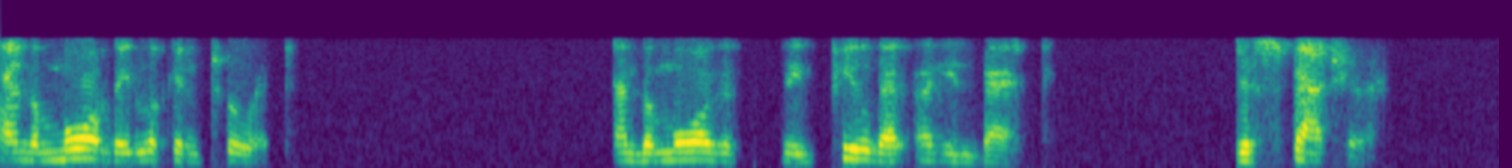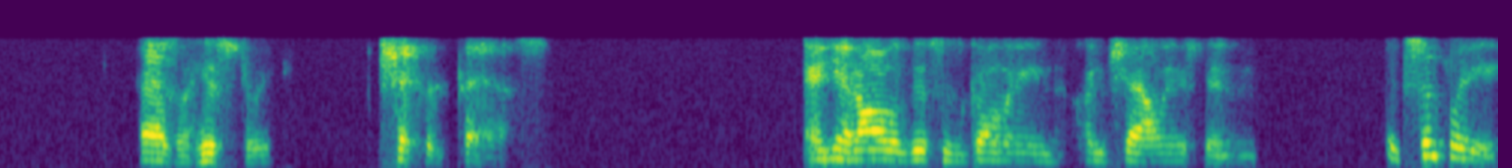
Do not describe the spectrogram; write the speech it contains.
And the more they look into it, and the more that they peel that onion back, dispatcher has a history, checkered past. And yet all of this is going unchallenged and it's simply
